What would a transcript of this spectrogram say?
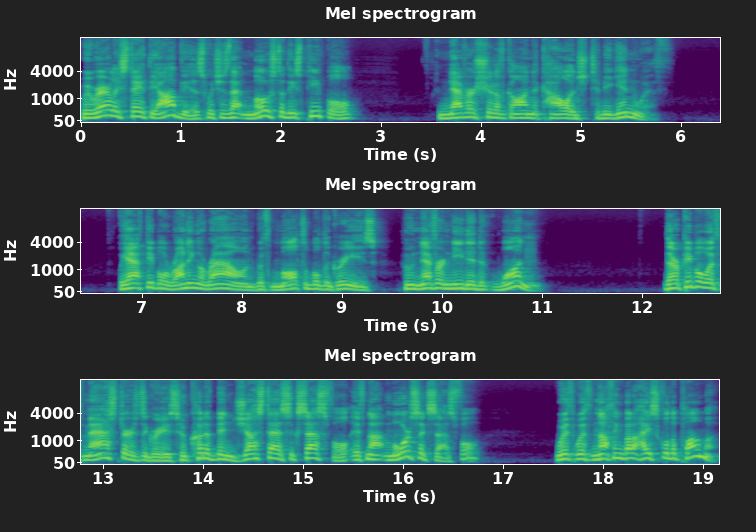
we rarely state the obvious, which is that most of these people never should have gone to college to begin with. We have people running around with multiple degrees who never needed one. There are people with master's degrees who could have been just as successful, if not more successful, with, with nothing but a high school diploma.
